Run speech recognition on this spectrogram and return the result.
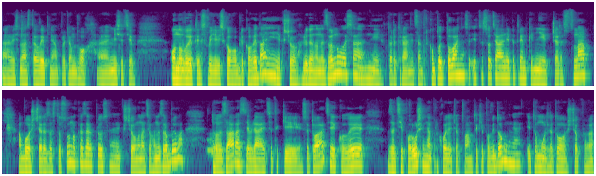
18 е, липня протягом двох е, місяців оновити свої військово-облікові дані, якщо людина не звернулася, ні територіальний центр комплектування і соціальної підтримки, ні через ЦНАП або ж через застосунок Резерв Плюс, якщо вона цього не зробила, то зараз з'являються такі ситуації, коли за ці порушення приходять от вам такі повідомлення, і тому для того, щоб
